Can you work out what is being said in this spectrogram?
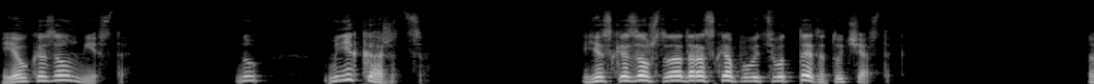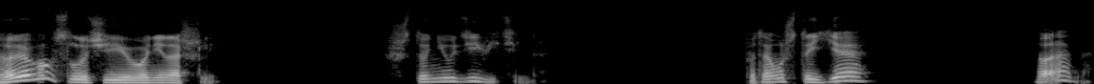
я указал место. Ну, мне кажется. Я сказал, что надо раскапывать вот этот участок. В любом случае его не нашли. Что неудивительно. Потому что я... Ладно,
